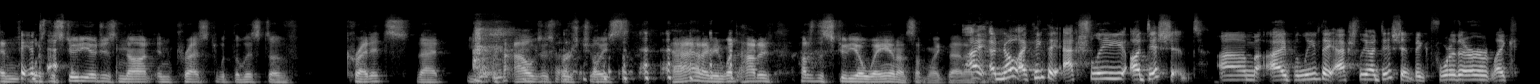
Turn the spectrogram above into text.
And Fantastic. was the studio just not impressed with the list of credits that you know, Alex's first choice had? I mean, what? How did? How does the studio weigh in on something like that? I, I no, I think they actually auditioned. Um, I believe they actually auditioned before they're like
